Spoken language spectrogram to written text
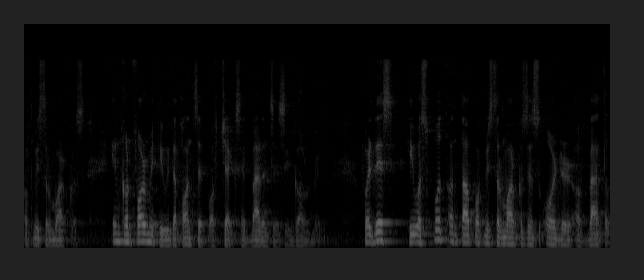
of Mr. Marcos, in conformity with the concept of checks and balances in government. For this, he was put on top of Mr. Marcos's order of battle.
